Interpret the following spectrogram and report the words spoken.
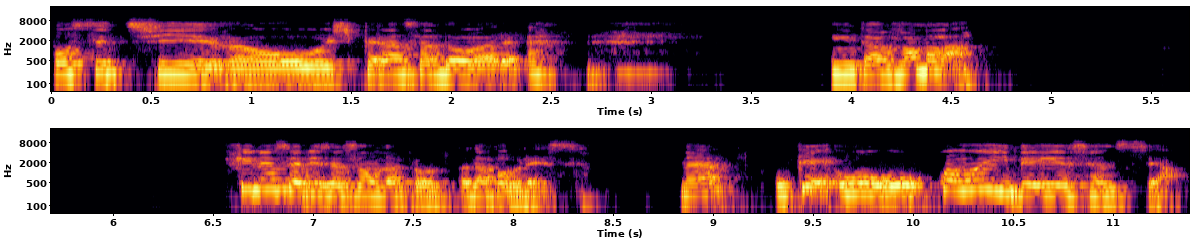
positiva ou esperançadora. Então, vamos lá. Financiarização da, da pobreza. Né? O que, o, o, qual é a ideia essencial?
